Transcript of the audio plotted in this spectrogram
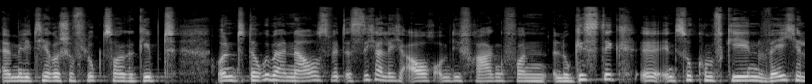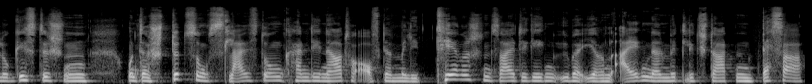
äh, militärische Flugzeuge gibt. Und darüber hinaus wird es sicherlich auch um die Fragen von Logistik äh, in Zukunft gehen. Welche logistischen Unterstützungsleistungen kann die NATO auf der militärischen Seite gegenüber ihren eigenen Mitgliedstaaten besser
